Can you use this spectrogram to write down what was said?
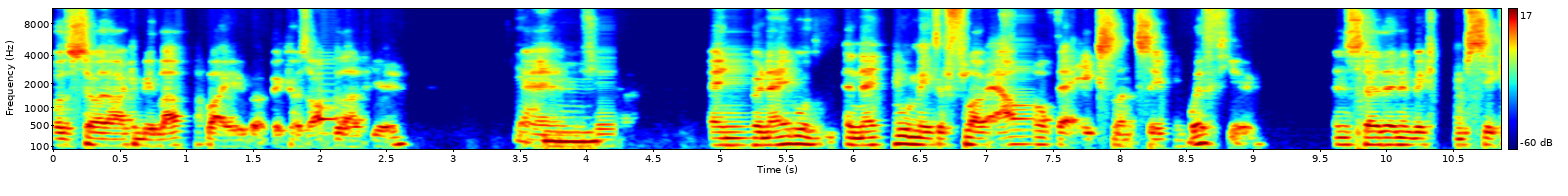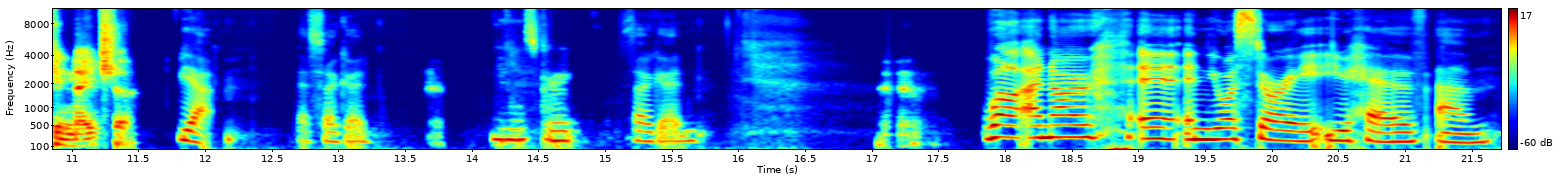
or so that I can be loved by you, but because I love you. Yeah. And you know, and you enable enable me to flow out of that excellency with you, and so then it becomes second nature. Yeah, that's so good. Yeah, that's great. So good. Yeah. Well, I know in, in, your story you have um,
